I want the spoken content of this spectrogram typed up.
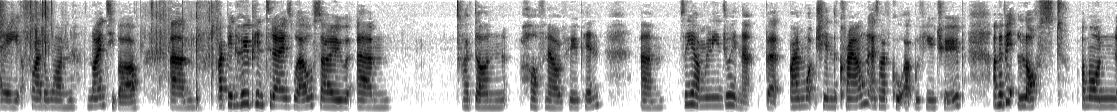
a Fibre One 90 bar. Um, I've been hooping today as well, so um, I've done half an hour of hooping. Um, so yeah, I'm really enjoying that. But I'm watching The Crown as I've caught up with YouTube. I'm a bit lost. I'm on,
